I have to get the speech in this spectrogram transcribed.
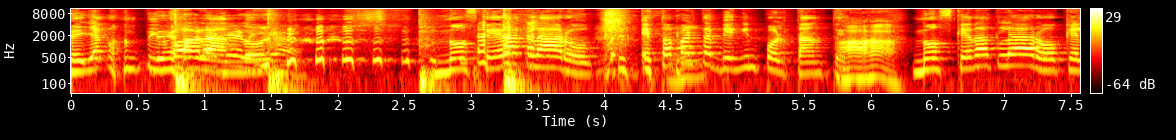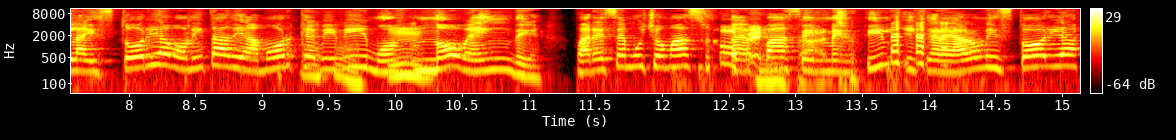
Ella continúa Déjala que hablando. Nos queda claro, esta parte es bien importante. Ajá. Nos queda claro que la historia bonita de amor que vivimos no vende. Parece mucho más eh, fácil mentir y crear una historia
